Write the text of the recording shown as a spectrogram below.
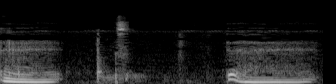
eh, eh,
